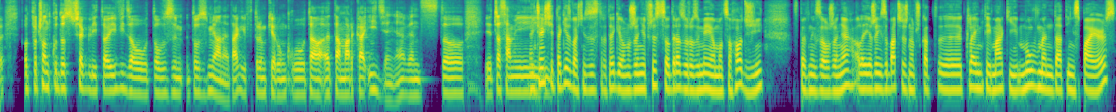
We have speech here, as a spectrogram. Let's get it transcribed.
e, od początku dostrzegli to i widzą tą, tą zmianę, tak? I w którym kierunku ta, ta marka idzie, nie? Więc to czasami... Najczęściej tak jest właśnie ze strategią, że nie wszyscy od razu rozumieją o co chodzi w pewnych założeniach, ale jeżeli zobaczysz na przykład e, claim tej marki Movement That Inspires,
